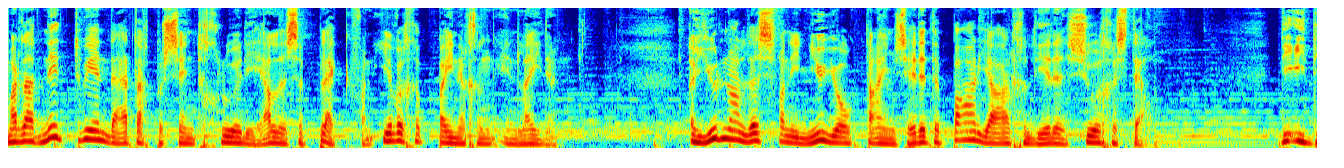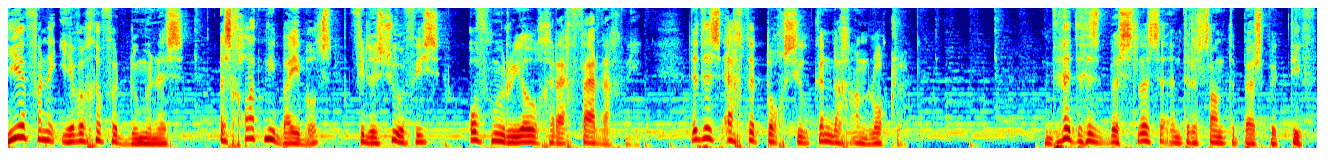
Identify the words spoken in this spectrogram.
Maar dat net 32% glo die hel is 'n plek van ewige pyniging en lyding. 'n Joernalis van die New York Times het dit 'n paar jaar gelede so gestel. Die idee van 'n ewige verdoemenis is glad nie Bybels, filosofies of moreel geregverdig nie. Dit is egter tog sielkundig aanloklik. Dit is beslis 'n interessante perspektief.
